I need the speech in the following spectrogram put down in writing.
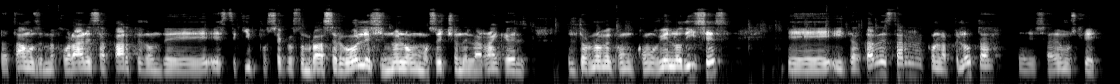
tratamos de mejorar esa parte donde este equipo se acostumbró a hacer goles y no lo hemos hecho en el arranque del, del torneo, como, como bien lo dices. Eh, y tratar de estar con la pelota. Eh, sabemos que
